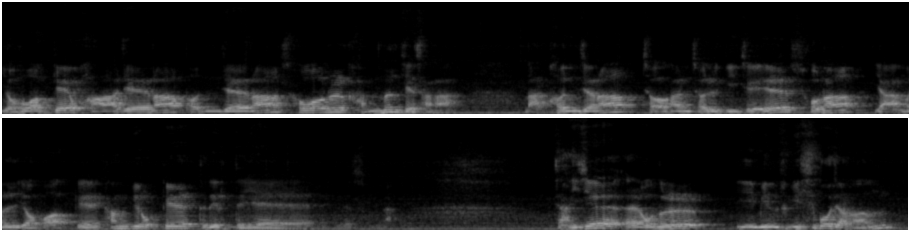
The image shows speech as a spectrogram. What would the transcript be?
여호와께 화제나 번제나 서원을 갚는 제사나 낙헌제나 정한 절기제의 소나 양을 여호와께 향기롭게 드릴 때에 그랬습니다. 자 이제 에, 오늘 이 민수기 15장은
